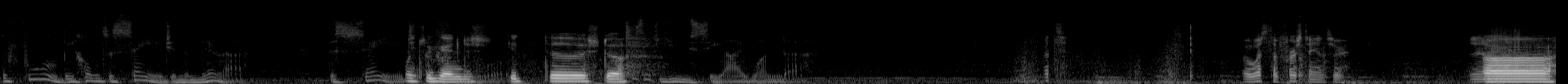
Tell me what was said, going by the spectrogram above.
The fool beholds a sage in the mirror. The sage. Once again, just get the stuff. is it you see, I wonder? What? Wait, what's the first answer? I didn't, Uh.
